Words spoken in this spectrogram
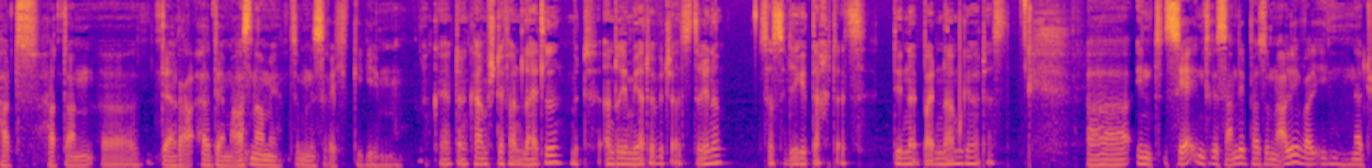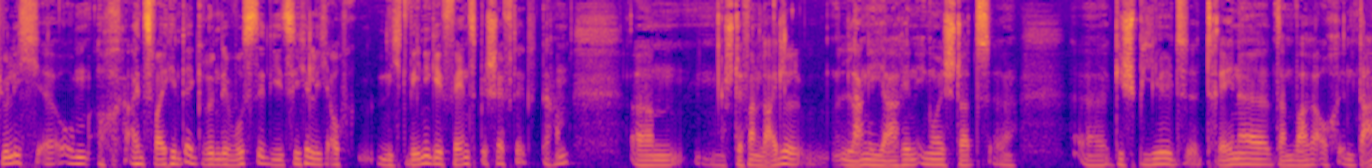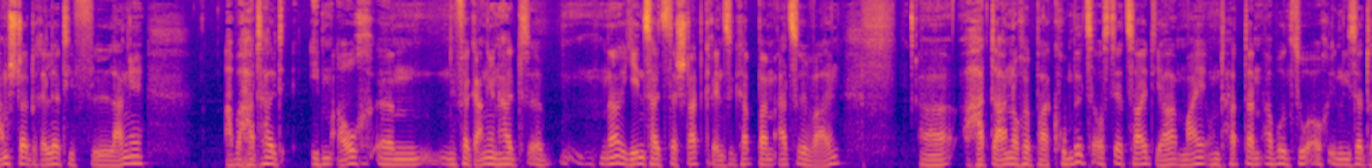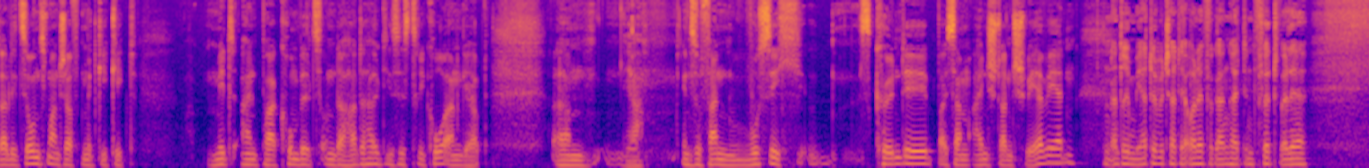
hat, hat dann äh, der, äh, der Maßnahme zumindest recht gegeben. Okay, dann kam Stefan Leitl mit André Mijatovic als Trainer. Was hast du dir gedacht, als du den beiden Namen gehört hast? Äh, in, sehr interessante Personalie, weil ich natürlich äh, um auch ein, zwei Hintergründe wusste, die sicherlich auch nicht wenige Fans beschäftigt haben. Ähm, Stefan Leitl, lange Jahre in Ingolstadt äh, äh, gespielt, Trainer, dann war er auch in Darmstadt relativ lange aber hat halt eben auch ähm, eine Vergangenheit äh, ne, jenseits der Stadtgrenze gehabt beim Erzrivalen. Äh, hat da noch ein paar Kumpels aus der Zeit, ja, Mai, und hat dann ab und zu auch in dieser Traditionsmannschaft mitgekickt. Mit ein paar Kumpels und da hat er halt dieses Trikot angehabt. Ähm, ja, insofern wusste ich, es könnte bei seinem Einstand schwer werden. Und André Mijatovic hat ja auch eine Vergangenheit in Fürth, weil er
